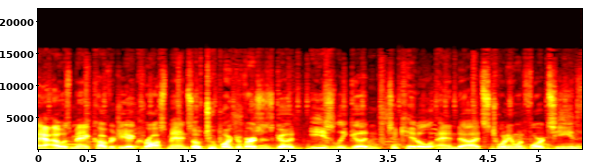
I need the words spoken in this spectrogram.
Yeah, that was man coverage. He had cross man. So two-point conversion is good. Easily good to Kittle. And uh, it's 21-14.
